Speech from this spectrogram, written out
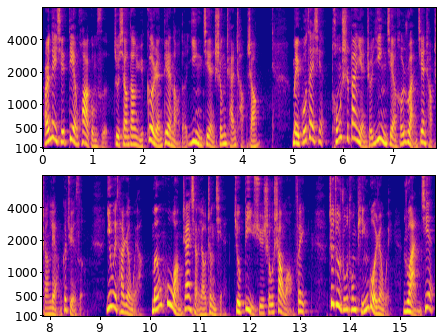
而那些电话公司就相当于个人电脑的硬件生产厂商。美国在线同时扮演着硬件和软件厂商两个角色。因为他认为啊，门户网站想要挣钱，就必须收上网费，这就如同苹果认为软件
